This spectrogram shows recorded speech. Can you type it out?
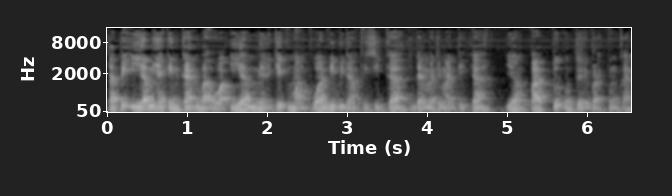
Tapi ia meyakinkan bahwa ia memiliki kemampuan di bidang fisika dan matematika yang patut untuk diperhitungkan.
